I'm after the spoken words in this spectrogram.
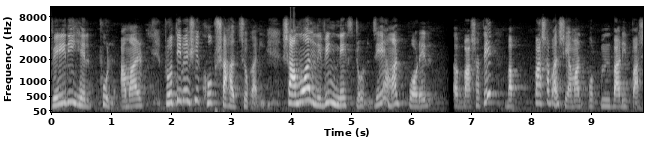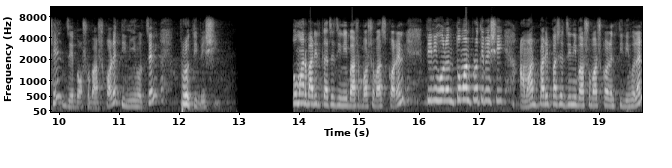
very helpful আমার প্রতিবেশী খুব সাহায্যকারী সামোয়ার লিভিং নেক্সট ডোর যে আমার পরের বাসাতে বা পাশাপাশি আমার বাড়ির পাশে যে বসবাস করে তিনি হচ্ছেন প্রতিবেশী। তোমার বাড়ির কাছে যিনি বসবাস করেন, তিনি হলেন তোমার প্রতিবেশী। আমার বাড়ির পাশে যিনি বসবাস করেন, তিনি হলেন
